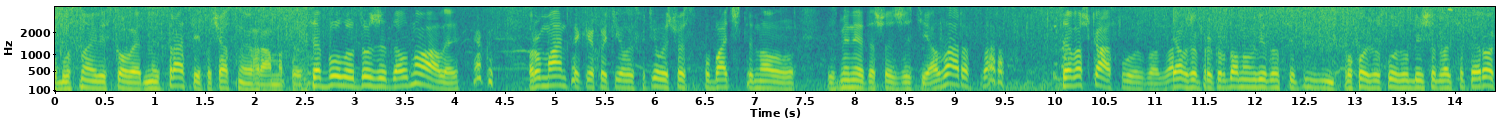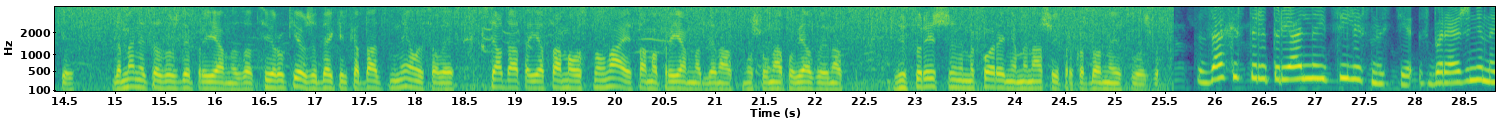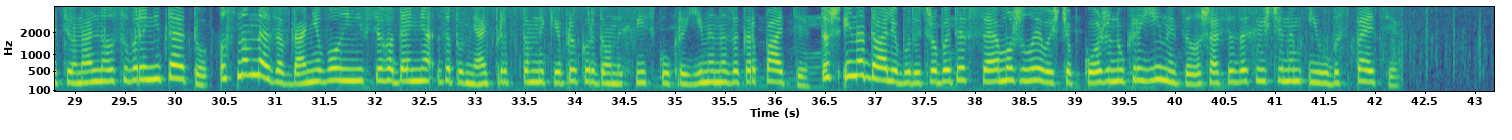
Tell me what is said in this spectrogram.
обласної військової адміністрації почесною грамотою. Це було дуже давно, але якось романтики хотілося, хотілося щось побачити нового, змінити щось в житті. А зараз, зараз це важка служба. Я вже в прикордонному відомстві проходжу службу більше 20 років. Для мене це завжди приємно. За ці роки вже декілька дат змінилося, але ця дата є сама основна і сама приємна для нас, тому що вона пов'язує нас з історичними коренями нашої прикордонної служби. Захист територіальної цілісності, збереження національного суверенітету основне завдання воїнів сьогодення запевняють представники прикордонних військ України на Закарпатті. Тож і надалі будуть робити все можливе, щоб кожен українець залишався захищеним і у безпеці.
